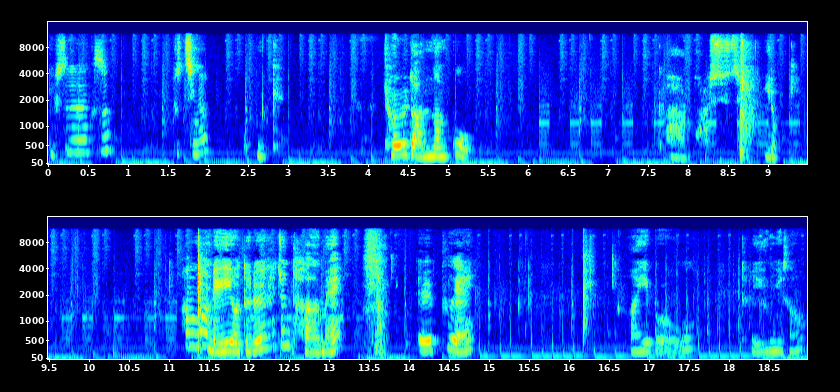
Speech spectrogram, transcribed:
쓱쓱 스치면 이렇게 결도 안 남고 바로 바를 수 있어요. 이렇게. 한번 layered를 해준 다음에 엘프의 아이브로우 를 이용해서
